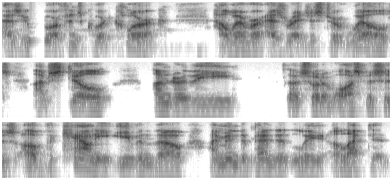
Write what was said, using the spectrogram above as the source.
as the Orphans Court clerk. However, as Register of Wills, I'm still under the uh, sort of auspices of the county, even though I'm independently elected.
